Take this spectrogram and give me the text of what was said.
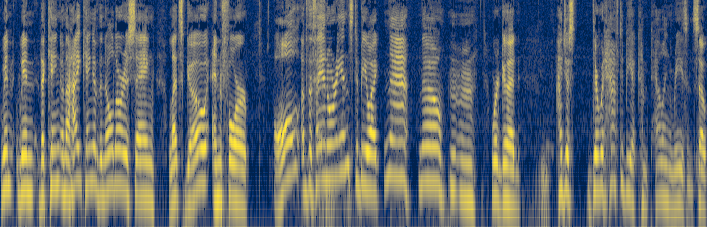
when when the king and the high king of the Noldor is saying, "Let's go," and for all of the Feanorians to be like, "Nah, no, mm-mm, we're good." I just there would have to be a compelling reason. So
